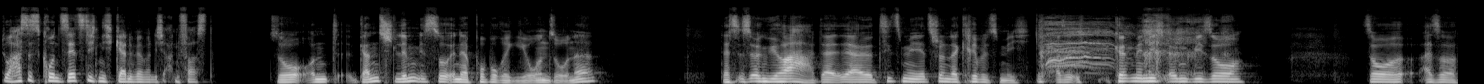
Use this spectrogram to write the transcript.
Du hast es grundsätzlich nicht gerne, wenn man dich anfasst. So, und ganz schlimm ist so in der Popo-Region so, ne? Das ist irgendwie, ah, da, da zieht's mir jetzt schon, da kribbelt's mich. Also ich könnte mir nicht irgendwie so, so, also,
